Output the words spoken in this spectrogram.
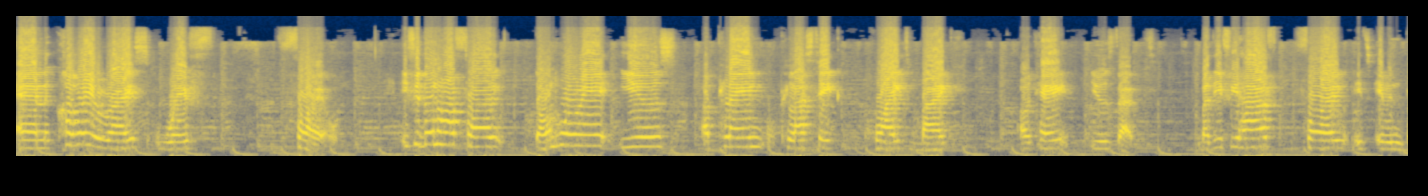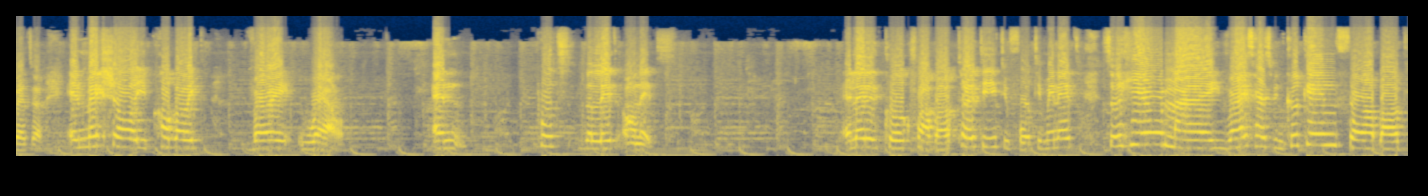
and cover your rice with foil. If you don't have foil don't worry. Use a plain plastic white bag okay? Use that. But if you have foil it's even better. And make sure you cover it very well. And put the lid on it. And let it cook for about 30 to 40 minutes. So here my rice has been cooking for about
